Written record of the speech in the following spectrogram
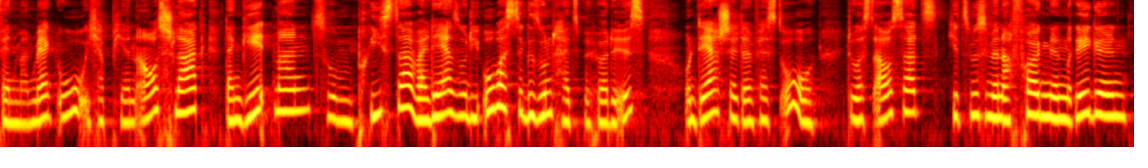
wenn man merkt, oh, ich habe hier einen Ausschlag, dann geht man zum Priester, weil der so die oberste Gesundheitsbehörde ist und der stellt dann fest, oh, du hast Aussatz, jetzt müssen wir nach folgenden Regeln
